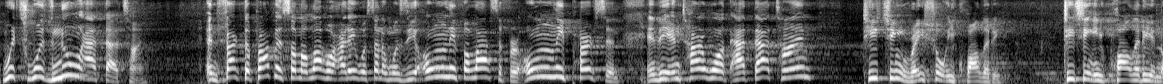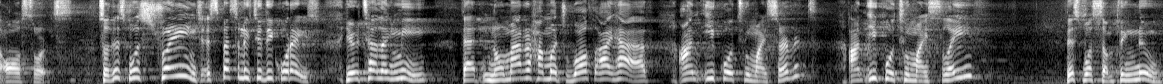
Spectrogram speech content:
which was new at that time. In fact, the Prophet ﷺ was the only philosopher, only person in the entire world at that time teaching racial equality, teaching equality in all sorts. So this was strange, especially to the Quraysh. You're telling me that no matter how much wealth I have, I'm equal to my servant? I'm equal to my slave? This was something new.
